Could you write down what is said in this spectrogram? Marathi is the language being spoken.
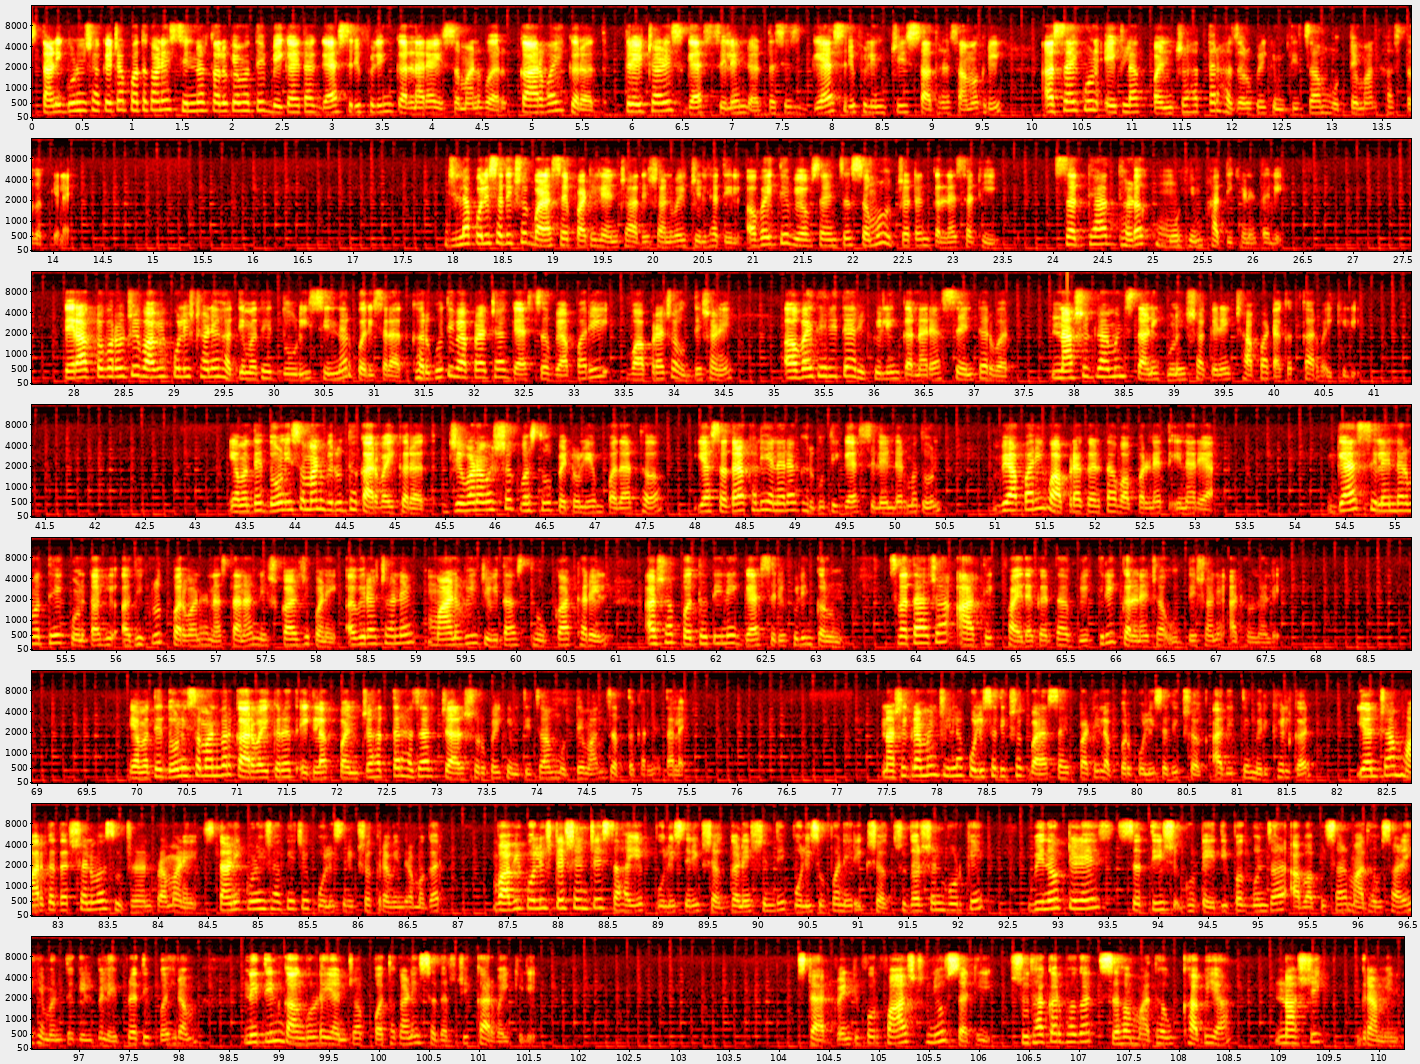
स्थानिक गुन्हे शाखेच्या पथकाने सिन्नर तालुक्यामध्ये बेकायदा गॅस रिफिलिंग करणाऱ्या इसमांवर कारवाई करत त्रेचाळीस गॅस सिलेंडर तसेच गॅस रिफिलिंगची साधन सामग्री असा एकूण एक लाख पंचाहत्तर हजार रुपये किमतीचा मुद्देमाल हस्तगत केलाय. जिल्हा पोलीस अधीक्षक बाळासाहेब पाटील यांच्या आदेशान्वये जिल्ह्यातील अवैध व्यवसायांचं समूळ उच्चाटन करण्यासाठी सध्या धडक मोहीम हाती घेण्यात आली. तेरा ऑक्टोबर रोजी वावी पोलीस ठाणे हद्दीमध्ये दोडी सिन्नर परिसरात घरगुती व्यापाराच्या गॅसचं व्यापारी वापराच्या उद्देशाने अवैधरित्या रिफिलिंग करणाऱ्या सेंटरवर नाशिक ग्रामीण स्थानिक गुन्हे शाखेने छापा टाकत कारवाई केली. यामध्ये दोन इसमांविरुद्ध कारवाई करत जीवनावश्यक वस्तू पेट्रोलियम पदार्थ या सदराखाली येणाऱ्या घरगुती गॅस सिलेंडरमधून व्यापारी वापराकरता वापरण्यात येणाऱ्या गॅस सिलेंडरमध्ये कोणताही अधिकृत परवाना नसताना निष्काळजीपणे अविराच्याने मानवी जीवितास धोका ठरेल अशा पद्धतीने गॅस रिफिलिंग करून स्वतःच्या आर्थिक फायद्याकरता विक्री करण्याच्या उद्देशाने आढळून आले. यामध्ये दोन इसमांवर कारवाई करत एक लाख पंचाहत्तर हजार चारशे रुपये किमतीचा मुद्देमाल जप्त करण्यात आलाय. नाशिक ग्रामीण जिल्हा पोलीस अधीक्षक बाळासाहेब पाटील अप्पर पोलीस अधीक्षक आदित्य मिरखेलकर यांच्या मार्गदर्शन व सूचनांप्रमाणे स्थानिक गुन्हे शाखेचे पोलीस निरीक्षक रवींद्र मगर वावी पोलीस स्टेशनचे सहाय्यक पोलीस निरीक्षक गणेश शिंदे पोलीस उपनिरीक्षक सुदर्शन बोडके विनोद टिळे सतीश घुटे दीपक गुंजाळ आबा पिसाळ माधव साळे हेमंत गिलबिले प्रदीप बहिरम नितीन गांगुर्डे यांच्या पथकाने सदरची कारवाई केली. स्टार ट्वेंटी फोर फास्ट न्यूजसाठी सुधाकर भगत सह माधव खाबिया नाशिक ग्रामीण.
